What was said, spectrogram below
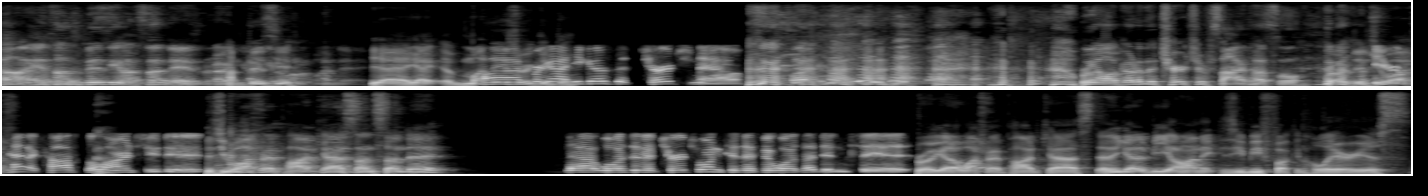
No, Anton's busy on Sundays, bro. I'm busy. on a Monday. Yeah, yeah. Oh, Mondays I are a good forgot day. he goes to church now. we all go to the Church of Side Hustle. Bro, did you You're a watch? Pentecostal, aren't you, dude? Did you watch my podcast on Sunday? That was it a church one? Because if it was, I didn't see it. Bro, you gotta watch my podcast. I think you gotta be on it because you'd be fucking hilarious.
